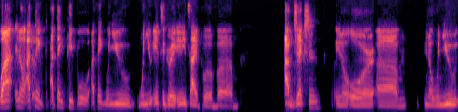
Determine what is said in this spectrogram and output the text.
well, I, you know, I think I think people, I think when you when you integrate any type of um, objection, you know, or um, you know, when you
